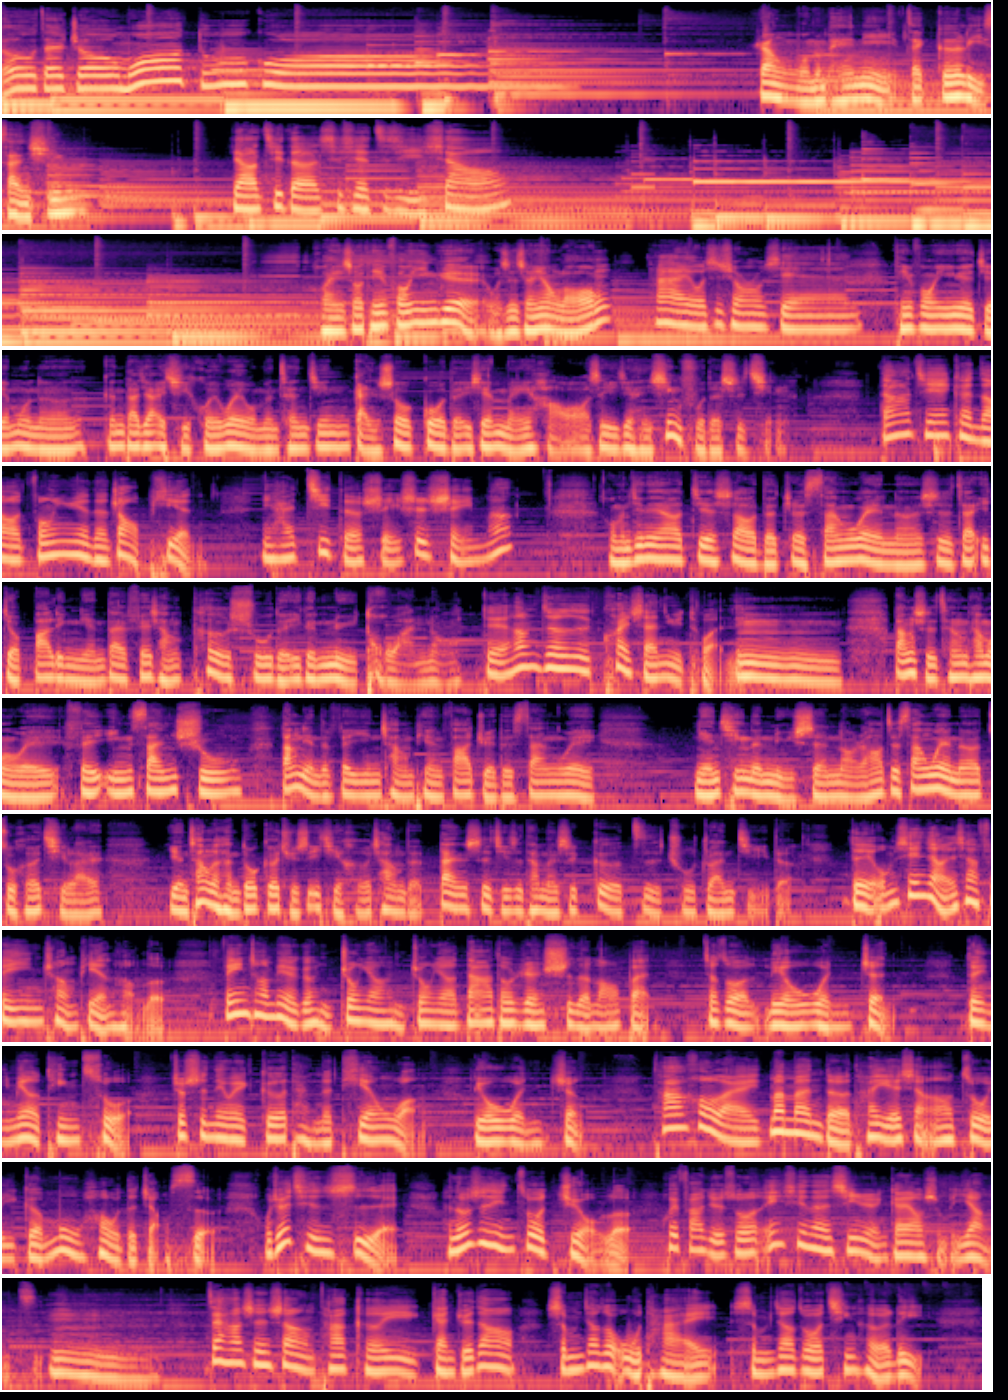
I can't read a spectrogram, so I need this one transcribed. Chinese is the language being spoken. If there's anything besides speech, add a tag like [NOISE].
都在周末度过，让我们陪你在歌里散心，要记得谢谢自己一下哦。欢迎收听风音乐，我是陈永龙。嗨，我是熊汝贤。听风音乐节目呢，跟大家一起回味我们曾经感受过的一些美好哦，是一件很幸福的事情。大家今天看到风音乐的照片，你还记得谁是谁吗？我们今天要介绍的这三位呢，是在一九八零年代非常特殊的一个女团哦。对，他们就是快闪女团。嗯，当时称他们为飞鹰三叔，当年的飞鹰唱片发掘的三位年轻的女生哦。然后这三位呢，组合起来。演唱了很多歌曲是一起合唱的，但是其实他们是各自出专辑的。对，我们先讲一下飞鹰唱片好了。飞鹰唱片有一个很重要、很重要，大家都认识的老板叫做刘文正。对，你没有听错，就是那位歌坛的天王刘文正。他后来慢慢的，他也想要做一个幕后的角色。我觉得其实是诶，很多事情做久了，会发觉说，诶，现在新人该要什么样子？嗯。在他身上，他可以感觉到什么叫做舞台，什么叫做亲和力。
